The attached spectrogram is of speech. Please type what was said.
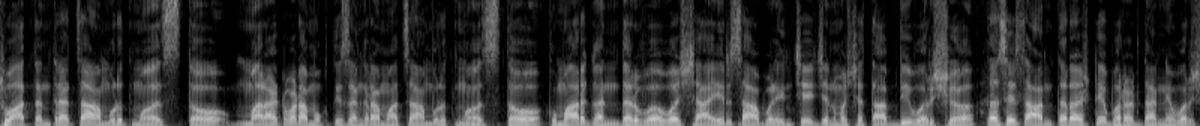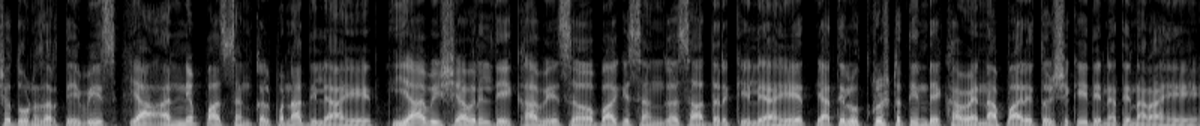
स्वातंत्र्याचा अमृत महोत्सव मराठवाडा मुक्तीसंग्रामाचा अमृत महोत्सव कुमार गंधर्व व शाहीर साबळेंचे जन्मशताब्दी वर्ष तसेच आंतरराष्ट्रीय भरडधान्य वर्ष दोन हजार तेवीस या अन्य पाच संकल्पना दिल्या आहेत. या विषयावरील देखावे सहभागी संघ सादर केले आहेत. यातील उत्कृष्ट तीन देखाव्यांना पारितोषिकही देण्यात येणार आहे.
